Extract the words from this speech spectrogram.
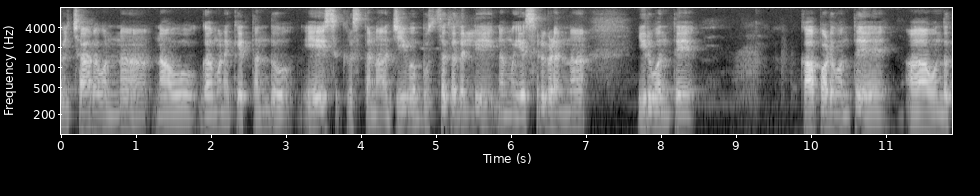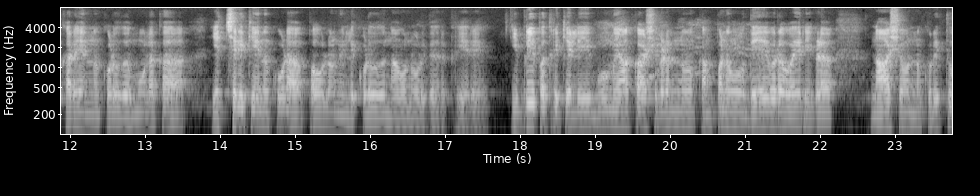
ವಿಚಾರವನ್ನು ನಾವು ಗಮನಕ್ಕೆ ತಂದು ಯೇಸು ಕ್ರಿಸ್ತನ ಜೀವ ಪುಸ್ತಕದಲ್ಲಿ ನಮ್ಮ ಹೆಸರುಗಳನ್ನು ಇರುವಂತೆ ಕಾಪಾಡುವಂತೆ ಆ ಒಂದು ಕರೆಯನ್ನು ಕೊಡುವುದರ ಮೂಲಕ ಎಚ್ಚರಿಕೆಯನ್ನು ಕೂಡ ಪೌಲನು ಇಲ್ಲಿ ಕೊಡುವುದನ್ನು ನಾವು ನೋಡಿದ್ದೇವೆ ಪ್ರಿಯರೇ. ಇಬ್ರಿ ಪತ್ರಿಕೆಯಲ್ಲಿ ಭೂಮಿ ಆಕಾಶಗಳನ್ನು, ಕಂಪನವು ದೇವರ ವೈರಿಗಳ ನಾಶವನ್ನು ಕುರಿತು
